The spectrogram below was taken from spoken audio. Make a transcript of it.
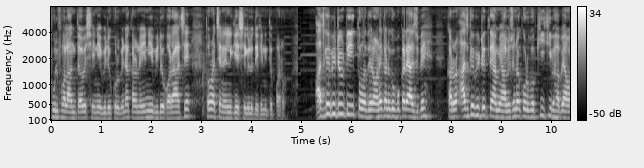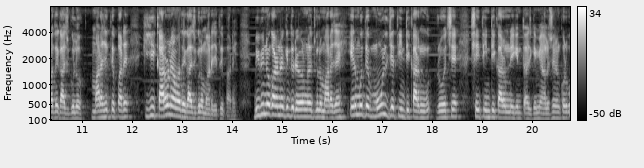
ফুল, ফল আনতে হবে সেই নিয়ে ভিডিও করবে না, কারণ এই নিয়ে ভিডিও করা আছে, তোমরা চ্যানেলে গিয়ে সেগুলো দেখে নিতে পারো। আজকের ভিডিওটি তোমাদের অনেক অনেক উপকারে আসবে, কারণ আজকের ভিডিওতে আমি আলোচনা করব কি কীভাবে আমাদের গাছগুলো মারা যেতে পারে, কি কি কারণে আমাদের গাছগুলো মারা যেতে পারে। বিভিন্ন কারণে কিন্তু ড্রাগন গাছগুলো মারা যায়। এর মধ্যে মূল যে তিনটি কারণ রয়েছে, সেই তিনটি কারণ নিয়ে কিন্তু আজকে আমি আলোচনা করব।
